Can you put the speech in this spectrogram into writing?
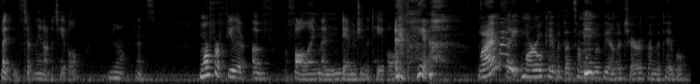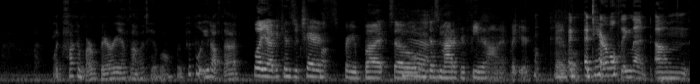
but certainly not a table. no, That's more for fear of falling than damaging the table. yeah. Why am I more okay with that someone would be on a chair than a table? like fucking barbarians on the table. Like people eat off that. Well, yeah, because your chair's for your butt, so Yeah. it doesn't matter if you're feeding on it, but your table. a, a terrible thing that um,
